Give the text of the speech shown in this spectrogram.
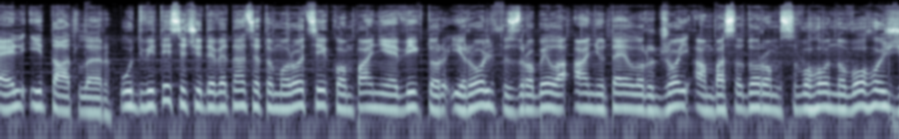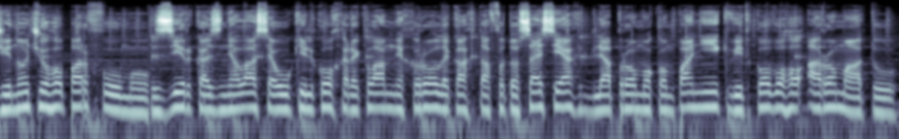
Ель і Татлер. У 2019 році компанія Віктор і Рольф зробила Аню Тейлор Джой амбасадором свого нового жіночого парфуму. Зірка знялася у кількох рекламних роликах та фотосесіях для промо-компанії квіткового аромату.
